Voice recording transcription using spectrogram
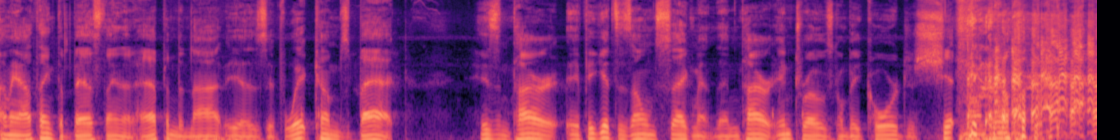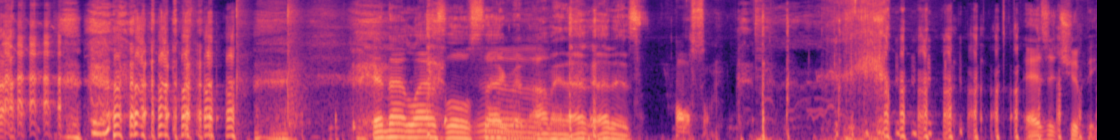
I mean, I think the best thing that happened tonight is if Whit comes back his entire if he gets his own segment, the entire intro is to be Cord just shitting on him. In that last little segment, I mean that that is awesome. As it should be,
